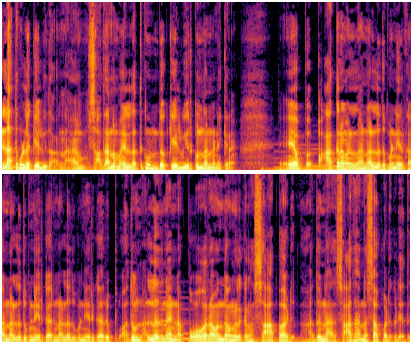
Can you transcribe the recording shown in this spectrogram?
எல்லாத்துக்கும் உள்ள கேள்வி தான் நான் சாதாரணமாக எல்லாத்துக்கும் இந்த கேள்வி இருக்குன்னு தான் நினைக்கிறேன். ஏ அப்போ பார்க்குறவங்கெல்லாம் நல்லது பண்ணியிருக்காரு நல்லது பண்ணியிருக்காரு நல்லது பண்ணியிருக்காரு. அதுவும் நல்லதுன்னா என்ன? போகிற வந்தவங்களுக்கெல்லாம் சாப்பாடு. அதுவும் நான் சாதாரண சாப்பாடு கிடையாது.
